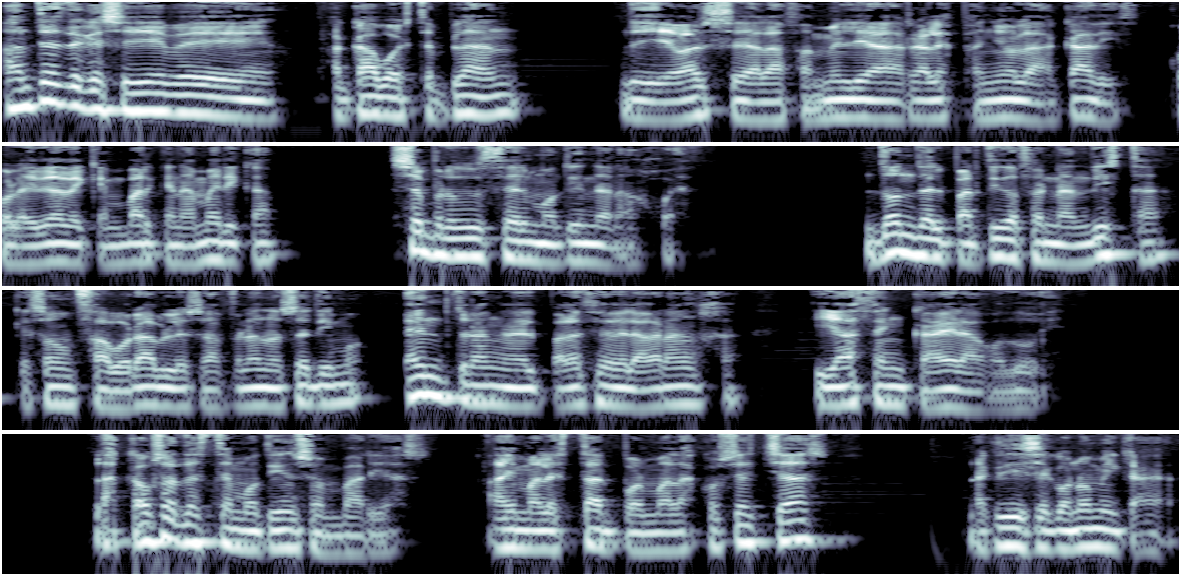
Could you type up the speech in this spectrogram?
Antes de que se lleve a cabo este plan de llevarse a la familia real española a Cádiz con la idea de que embarque en América, se produce el motín de Aranjuez, donde el partido fernandista, que son favorables a Fernando VII, entran en el Palacio de la Granja y hacen caer a Godoy. Las causas de este motín son varias. Hay malestar por malas cosechas, una crisis económica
